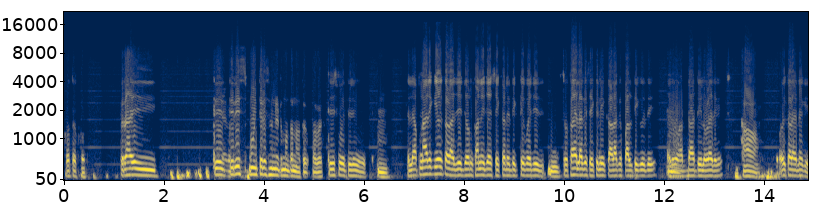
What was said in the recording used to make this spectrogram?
কতক্ষণ? প্রায় তিরিশ পঁয়ত্রিশ মিনিট মতন হতো হবে। তিরিশ পঁয়ত্রিশ মিনিট। তাহলে আপনার কি কাড়া? যে জনখানে যায় সেখানে দেখতে পাই যে কোথায় লাগে সেখানে কাড়াকে পাল্টি করে দেয় একদম হাড্ডা হাড্ডি লড়াই দেখে হ্যাঁ। ওই কাড়ায় নাকি?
